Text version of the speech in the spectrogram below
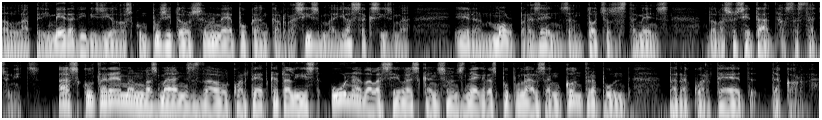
en la primera divisió dels compositors en una època en què el racisme i el sexisme eren molt presents en tots els estaments de la societat dels Estats Units. Escoltarem en les mans del quartet catalist una de les seves cançons negres populars en contrapunt per a quartet de corda.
